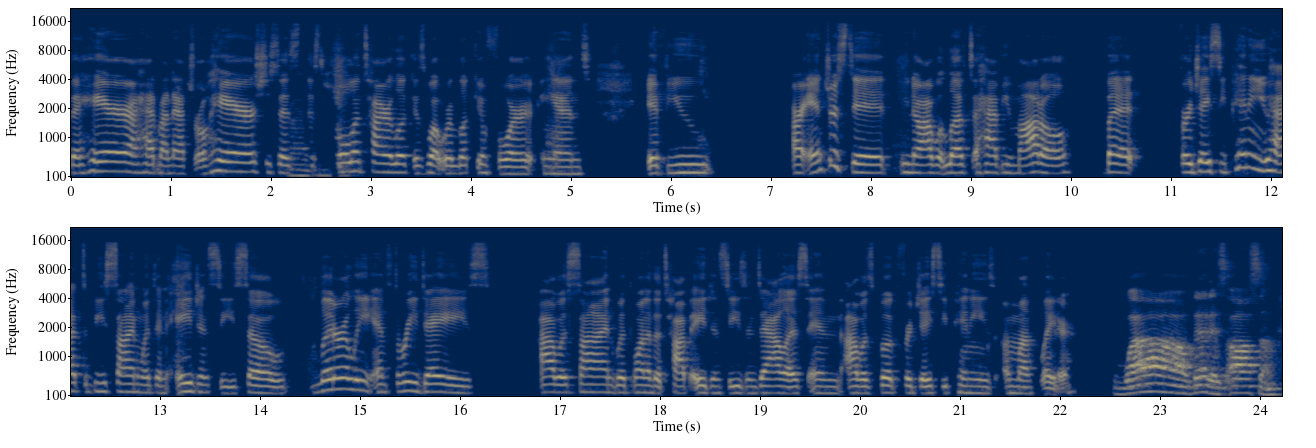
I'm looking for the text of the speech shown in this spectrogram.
the hair, I had my natural hair. She says, this whole entire look is what we're looking for. And if you are interested, you know, I would love to have you model. But for JC Penney, you had to be signed with an agency. So literally in three days, I was signed with one of the top agencies in Dallas and I was booked for JC Penney's a month later. Wow, that is awesome.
